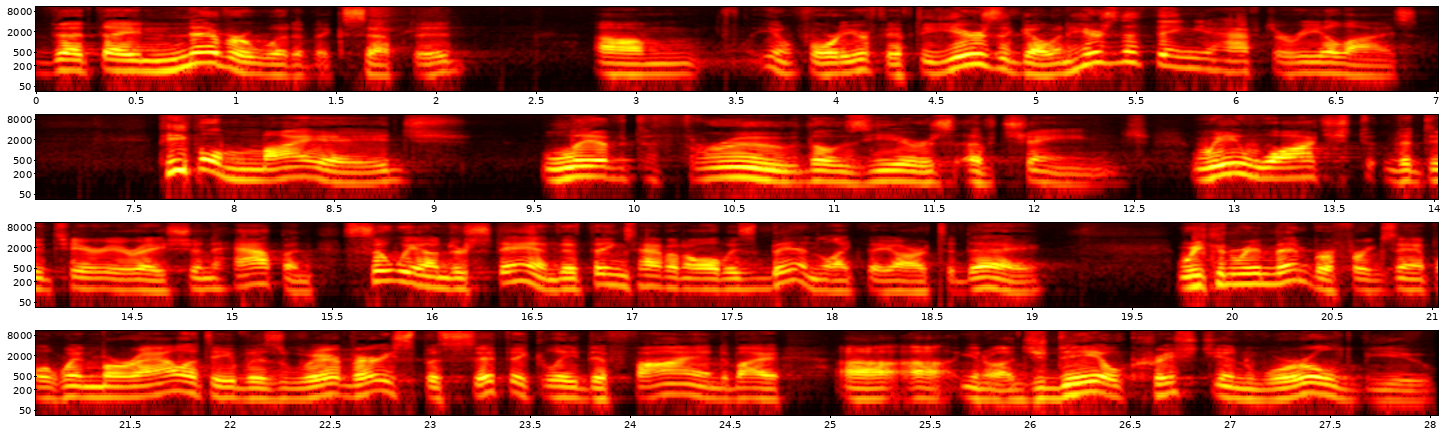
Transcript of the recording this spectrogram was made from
that they never would have accepted, um, you know, 40 or 50 years ago. And here's the thing you have to realize people my age lived through those years of change. We watched the deterioration happen, so we understand that things haven't always been like they are today. We can remember, for example, when morality was very specifically defined by uh, uh, you know, a Judeo Christian worldview.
